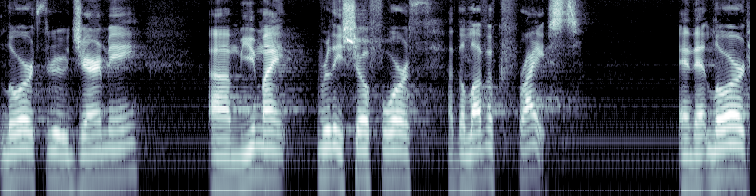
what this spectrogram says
Lord, through Jeremy, um, you might really show forth the love of Christ. And that, Lord,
